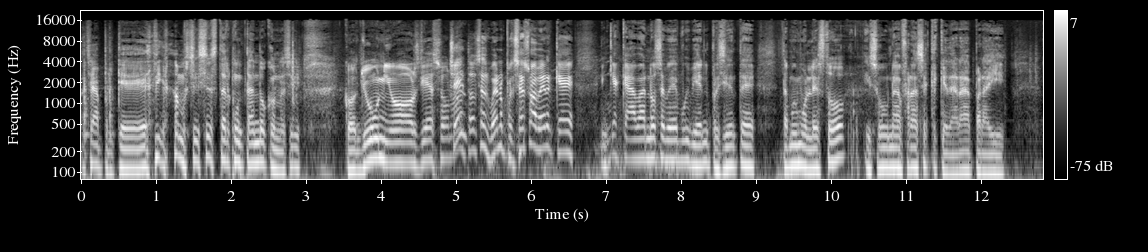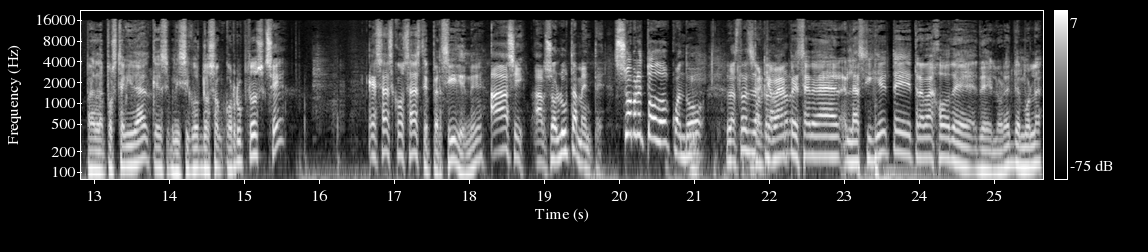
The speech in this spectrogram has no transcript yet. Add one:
O sea, porque, digamos, es estar juntando con así, con juniors y eso, ¿no? Sí. Entonces, bueno, pues eso a ver qué, en qué acaba, no se ve muy bien, el presidente está muy molesto, hizo una frase que quedará para ahí, para la posteridad, que es, mis hijos no son corruptos. ¿Sí? Esas cosas te persiguen, ¿eh? Ah, sí, absolutamente. Sobre todo cuando las tratas de Porque va a empezar a, la siguiente trabajo de, de Loret de Mola,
